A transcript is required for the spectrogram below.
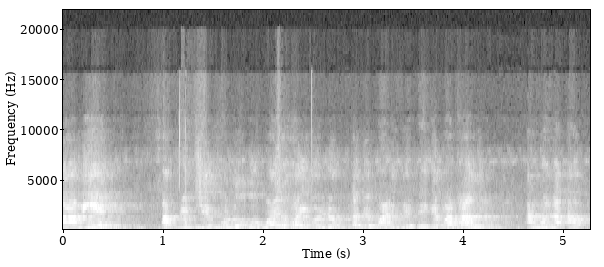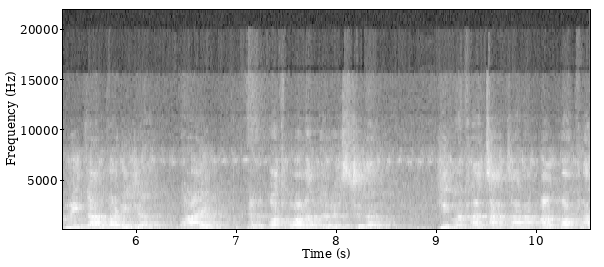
না নিয়ে আপনি যে কোনো উপায় হয় ওই লোকটাকে বাড়িতে ডেকে পাঠান, আর নাহলে আপনি তার বাড়ি যান। ভাই কথা বলার জন্য এসেছিলাম। কি কথা? চাচার আপনার কথা।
